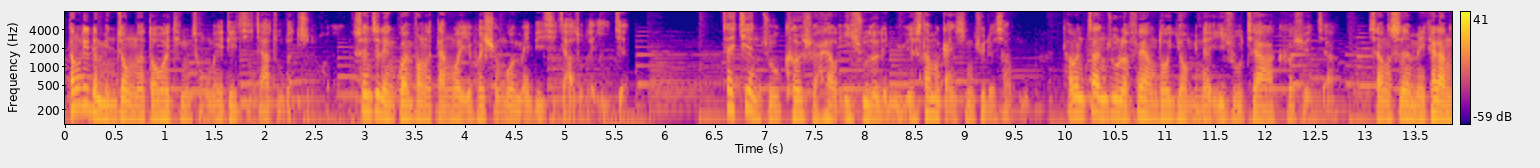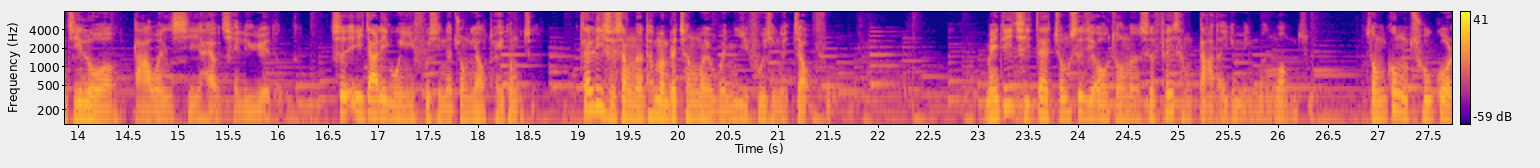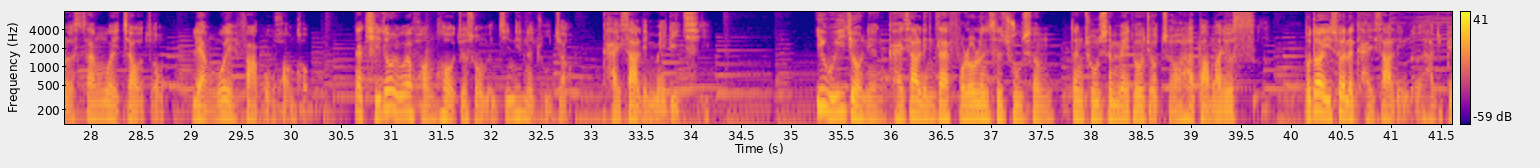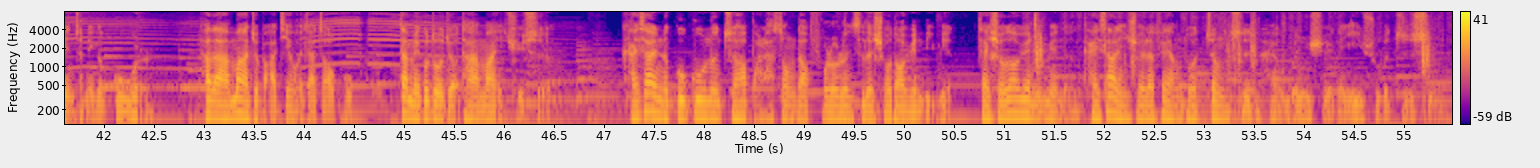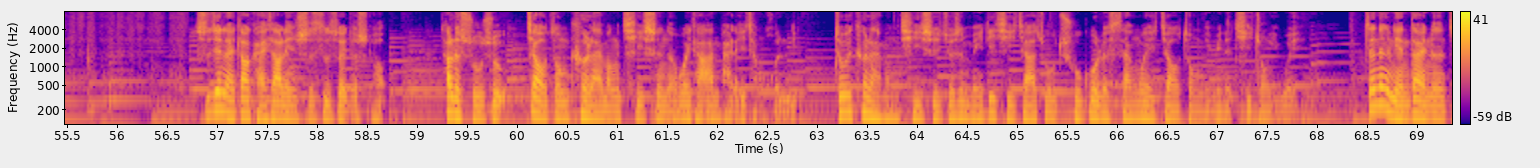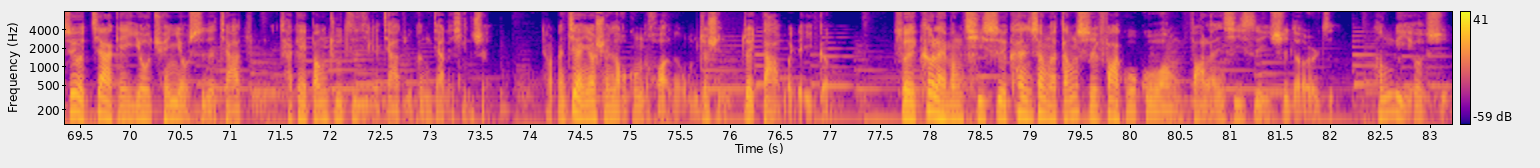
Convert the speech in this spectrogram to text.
当地的民众呢，都会听从梅第奇家族的指挥，甚至连官方的单位也会询问梅第奇家族的意见。在建筑、科学还有艺术的领域，也是他们感兴趣的项目。他们赞助了非常多有名的艺术家、科学家，像是米开朗基罗、达文西，还有伽利略等等，是意大利文艺复兴的重要推动者。在历史上呢，他们被称为文艺复兴的教父。美第奇在中世纪欧洲呢是非常大的一个名门望族，总共出过了三位教宗、两位法国皇后。那其中一位皇后就是我们今天的主角凯萨琳·美第奇。一五一九年，凯萨琳在佛罗伦斯出生，但出生没多久之后，他爸妈就死了。不到一岁的凯萨琳呢，他就变成了一个孤儿，他的阿嬷就把他接回家照顾。但没过多久，他阿妈也去世了。凯萨琳的姑姑呢，只好把他送到佛罗伦斯的修道院里面。在修道院里面呢，凯萨琳学了非常多政治、还有文学跟艺术的知识。时间来到凯萨琳十四岁的时候，他的叔叔教宗克莱芒七世呢，为他安排了一场婚礼。这位克莱芒七世就是梅第奇家族出过的三位教宗里面的其中一位。在那个年代呢，只有嫁给有权有势的家族，才可以帮助自己的家族更加的兴盛。好，那既然要选老公的话呢，我们就选最大位的一个。所以克莱芒七世看上了当时法国国王法兰西斯一世的儿子亨利二世。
